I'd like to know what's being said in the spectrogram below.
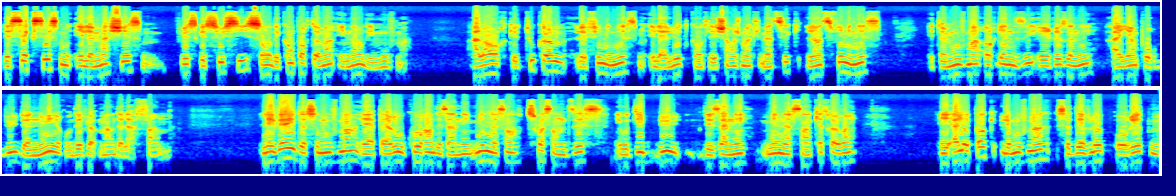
le sexisme et le machisme, puisque ceux-ci sont des comportements et non des mouvements. Alors que tout comme le féminisme et la lutte contre les changements climatiques, l'antiféminisme est un mouvement organisé et raisonné ayant pour but de nuire au développement de la femme. L'éveil de ce mouvement est apparu au courant des années 1970 et au début des années 1980. Et à l'époque, le mouvement se développe au rythme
